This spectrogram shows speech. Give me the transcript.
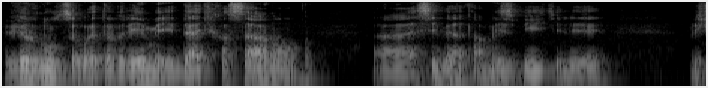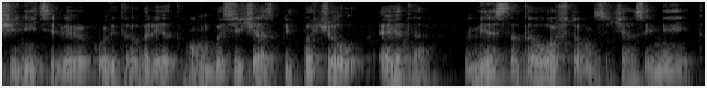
вернуться в это время и дать Хасану э, себя там избить или причинить себе какой-то вред. Он бы сейчас предпочел это, вместо того, что он сейчас имеет.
